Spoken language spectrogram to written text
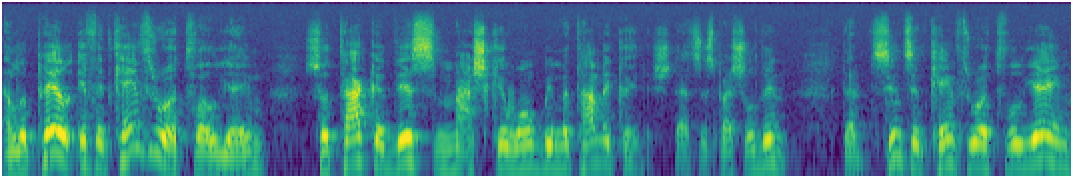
And lepel, if it came through a tvul yem, so taka this mashke won't be matame That's a special din. That since it came through a tvul yem,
